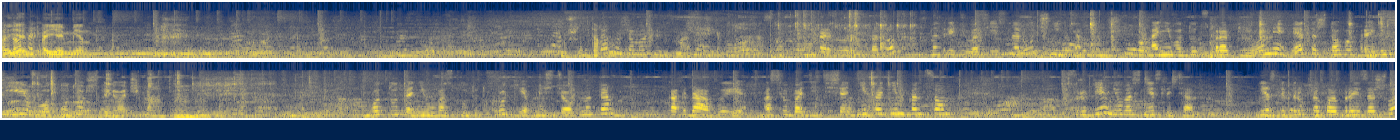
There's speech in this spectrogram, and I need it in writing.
А я, а я мент. Там уже можно без масочки. Правило. Смотрите, у вас есть наручники. Они вот тут с пропилами. Это чтобы пройти вот тут вот штыречка. Вот тут они у вас будут к руке пристегнуты. Когда вы освободитесь от них одним концом, с руки они у вас не слетят. Если вдруг такое произошло,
